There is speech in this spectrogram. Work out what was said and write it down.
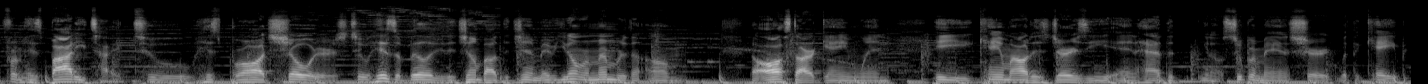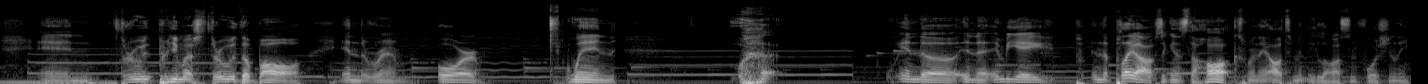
From his body type to his broad shoulders to his ability to jump out the gym. If you don't remember the um the All Star game when he came out his jersey and had the you know Superman shirt with the cape and threw pretty much threw the ball in the rim, or when in the in the NBA in the playoffs against the Hawks when they ultimately lost, unfortunately,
